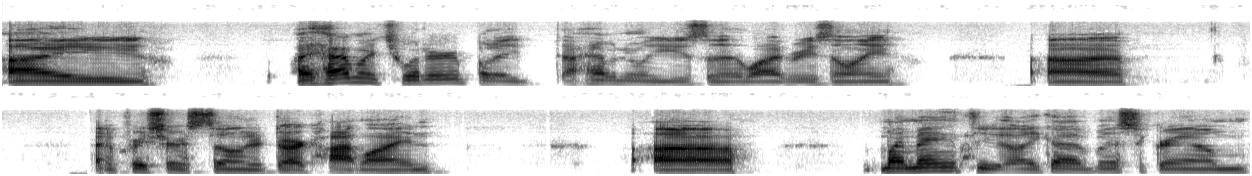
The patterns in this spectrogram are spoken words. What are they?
I I have my Twitter, but I, I haven't really used it a lot recently. Uh, I'm pretty sure it's still under Dark Hotline. Uh, my main thing, like I have Instagram,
